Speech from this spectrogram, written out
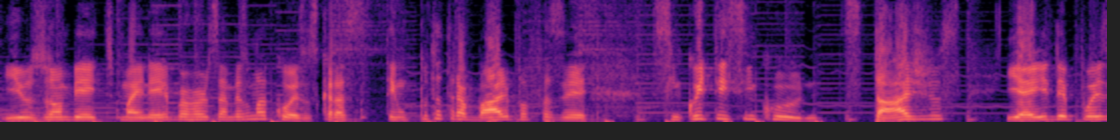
E o Zombie Ate My Neighborhoods é a mesma coisa. Os caras têm um puta trabalho para fazer 55 estágios e aí depois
